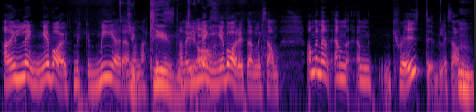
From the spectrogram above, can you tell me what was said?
han har ju länge varit mycket mer än en artist. han har ju ja. länge varit en, liksom, ja, men en, en, en creative. Liksom.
